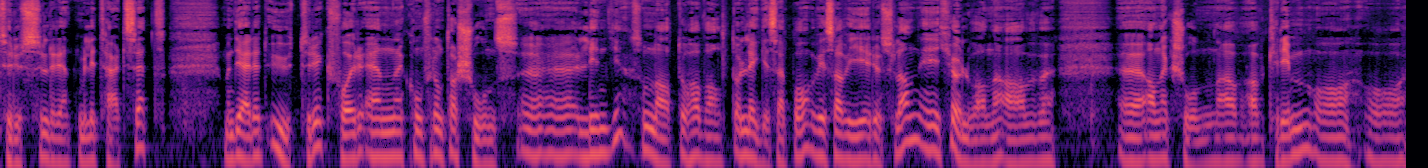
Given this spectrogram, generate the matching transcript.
trussel rent militært sett. Men de er et uttrykk for en konfrontasjonslinje uh, som Nato har valgt å legge seg på vis-à-vis -vis Russland i kjølvannet av uh, anneksjonen av, av, Krim og, og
